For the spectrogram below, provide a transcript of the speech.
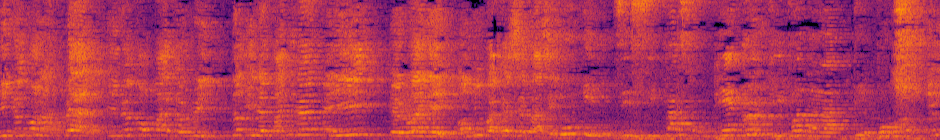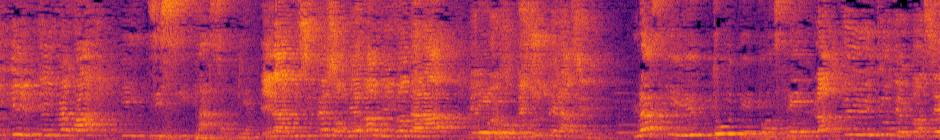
Il veut qu'on l'appelle. Il veut qu'on parle de lui. Donc il est parti d'un pays éloigné. On dit qu'est-ce qui s'est passé? Où il dissipa son bien en vivant dans la débauche. il, il, quoi? Il dissipa son bien. Il a dissipé son bien en vivant dans la débauche. Écoutez là-dessus. Lorsqu'il eut tout dépensé, Lorsqu'il eut tout dépensé,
